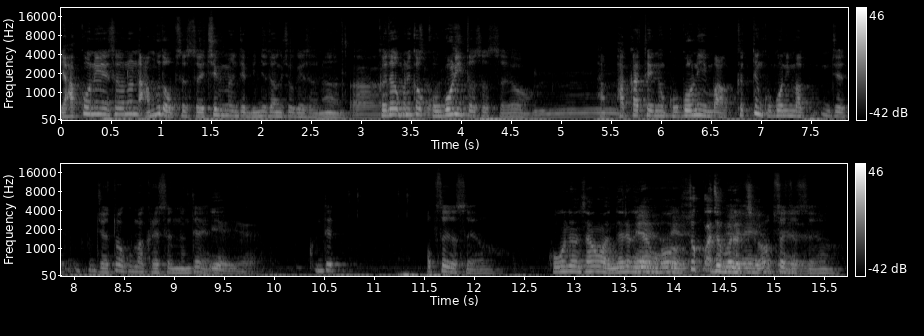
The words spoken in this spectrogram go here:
야권에서는 아무도 없었어요. 지금 현재 민주당 쪽에서는 아, 그러다 보니까 그렇죠, 고건이 그렇죠. 떴었어요. 음. 바, 바깥에 있는 고건이 막 그땐 고건이 막 이제 이제 떠고 막 그랬었는데 예 예. 근데 없어졌어요. 고건 현상은 완전히 그냥 예, 뭐 예. 쑥 빠져버렸죠. 예, 예, 없어졌어요.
